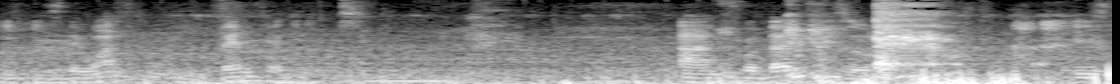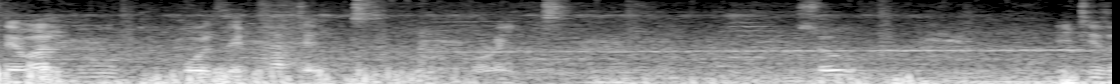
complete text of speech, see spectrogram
He is the one who invented it. And for that reason, he is the one who holds the patent for it. So it is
